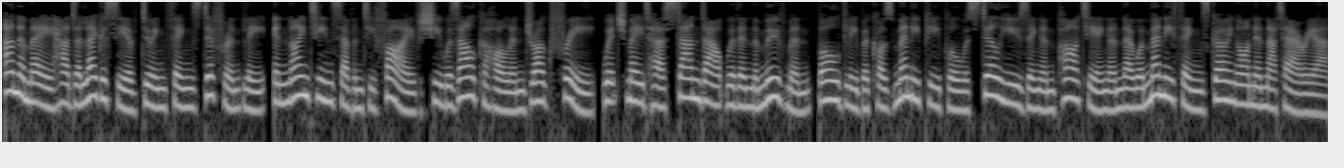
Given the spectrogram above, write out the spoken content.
Anna Mae had a legacy of doing things differently. In 1975 she was alcohol and drug-free, which made her stand out within the movement boldly because many people were still using and partying and there were many things going on in that area.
